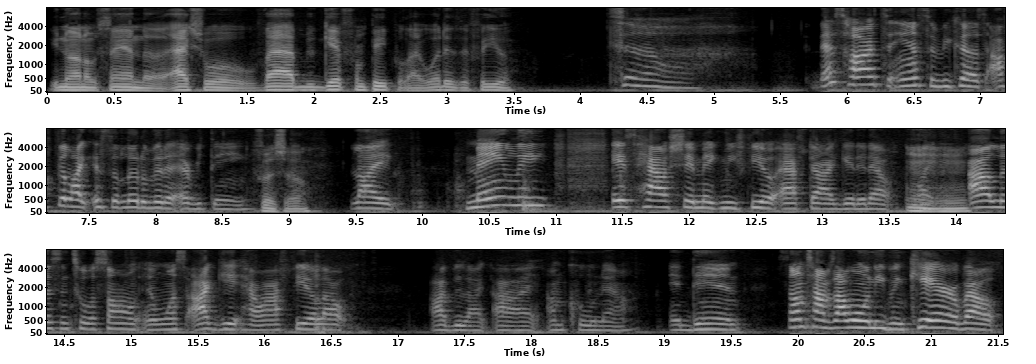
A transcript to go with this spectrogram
you know what I'm saying? The actual vibe you get from people. Like what is it for you? that's hard to answer because I feel like it's a little bit of everything. For sure. Like mainly, it's how shit make me feel after I get it out. Like I listen to a song and once I get how I feel out, I'll be like, all right, I'm cool now. And then sometimes I won't even care about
